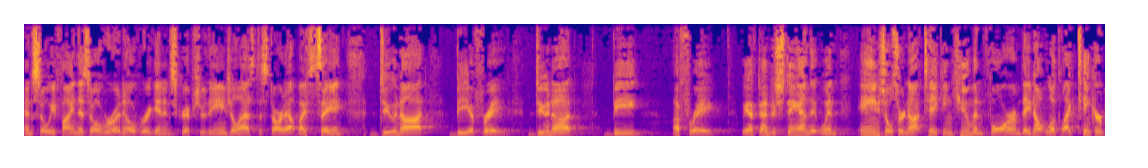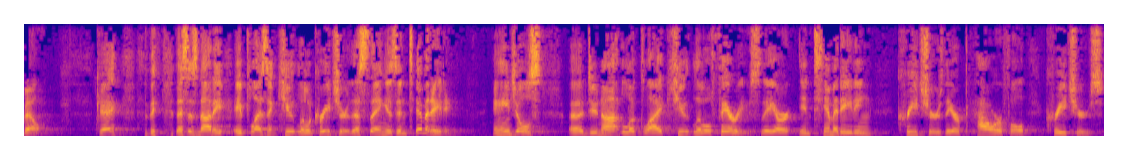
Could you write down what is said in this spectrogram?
And so we find this over and over again in scripture. The angel has to start out by saying, do not be afraid. Do not be afraid. We have to understand that when angels are not taking human form, they don't look like Tinkerbell. Okay? This is not a, a pleasant, cute little creature. This thing is intimidating. Angels uh, do not look like cute little fairies. They are intimidating creatures. They are powerful creatures.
